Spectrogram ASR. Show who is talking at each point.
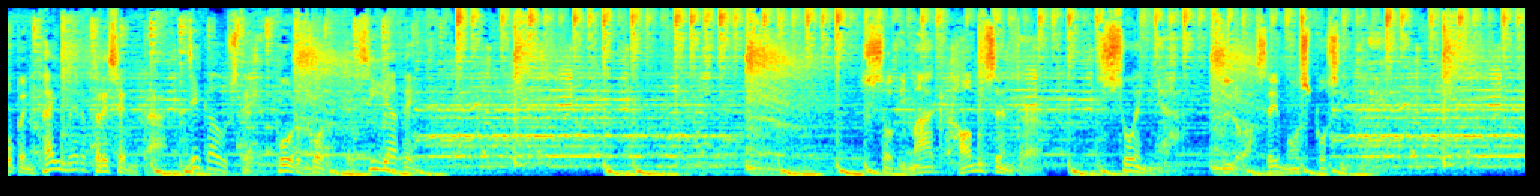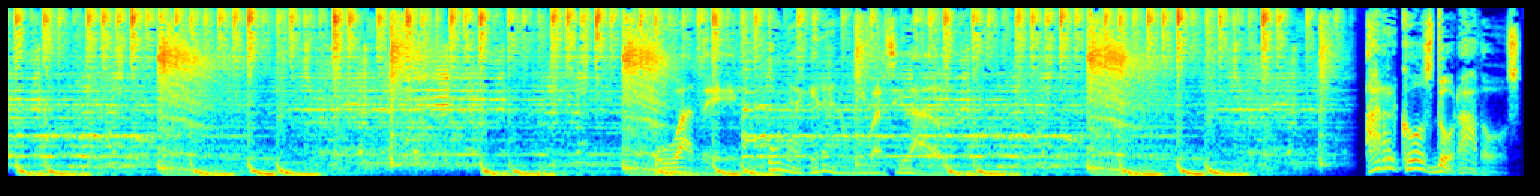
Speaker 1: Oppenheimer presenta. Llega a usted por cortesía de Sodimac Home Center. Sueña, lo hacemos posible.
Speaker 2: UADE, una gran universidad.
Speaker 1: Arcos Dorados.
